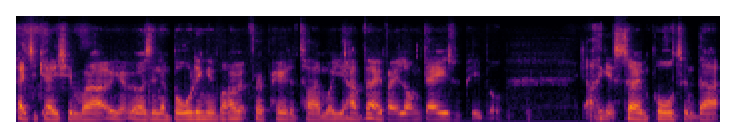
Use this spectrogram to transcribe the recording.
education where I, you know, I was in a boarding environment for a period of time where you have very, very long days with people. I think it's so important that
